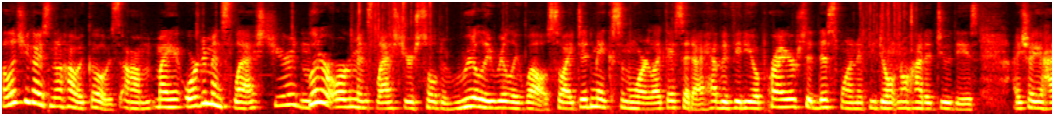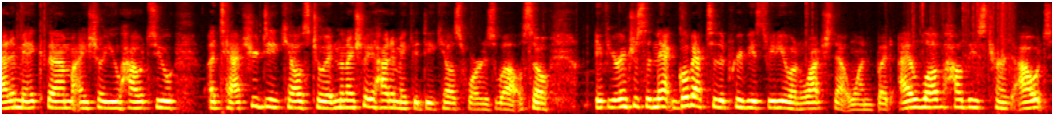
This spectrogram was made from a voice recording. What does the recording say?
I'll let you guys know how it goes. Um, my ornaments last year, glitter ornaments last year sold really, really well. So I did make some more. Like I said, I have a video prior to this one if you don't know how to do these. I show you how to make them. I show you how to attach your decals to it, and then I show you how to make the decals for it as well. So if you're interested in that, go back to the previous video and watch that one. But I love how these turned out.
